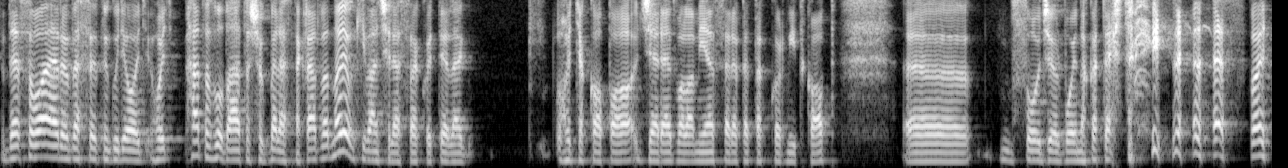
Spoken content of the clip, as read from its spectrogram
De szóval erről beszéltünk ugye, hogy, hogy hát az odaátosok be lesznek rádva. Nagyon kíváncsi leszek, hogy tényleg, hogyha kap a Jared valamilyen szerepet, akkor mit kap. Uh, Soldier Boy-nak a testvére lesz, vagy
